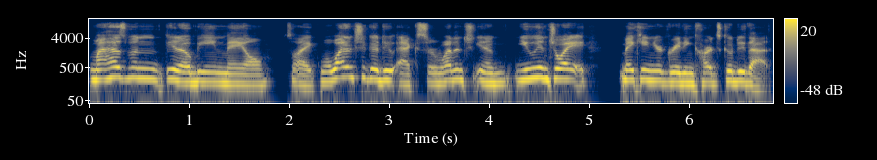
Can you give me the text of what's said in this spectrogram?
my husband, you know, being male, it's like, well, why don't you go do X or why don't you, you know, you enjoy making your greeting cards, go do that.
